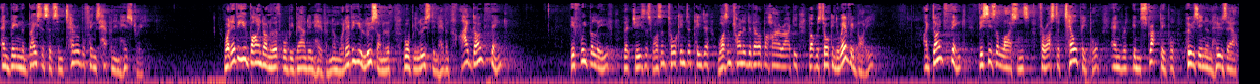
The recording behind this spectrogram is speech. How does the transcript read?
and been the basis of some terrible things happen in history. Whatever you bind on earth will be bound in heaven, and whatever you loose on earth will be loosed in heaven. I don't think, if we believe that Jesus wasn't talking to Peter, wasn't trying to develop a hierarchy, but was talking to everybody, I don't think this is a license for us to tell people and re- instruct people who's in and who's out,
